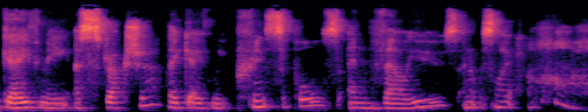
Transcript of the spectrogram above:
gave me a structure, they gave me principles and values. And it was like, oh,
